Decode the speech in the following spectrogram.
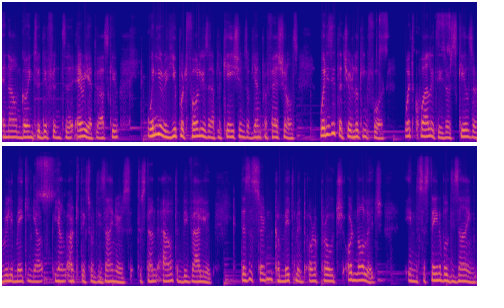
and now I'm going to a different uh, area to ask you, when you review portfolios and applications of young professionals, what is it that you're looking for? What qualities or skills are really making young architects or designers to stand out and be valued? Does a certain commitment or approach or knowledge in sustainable design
